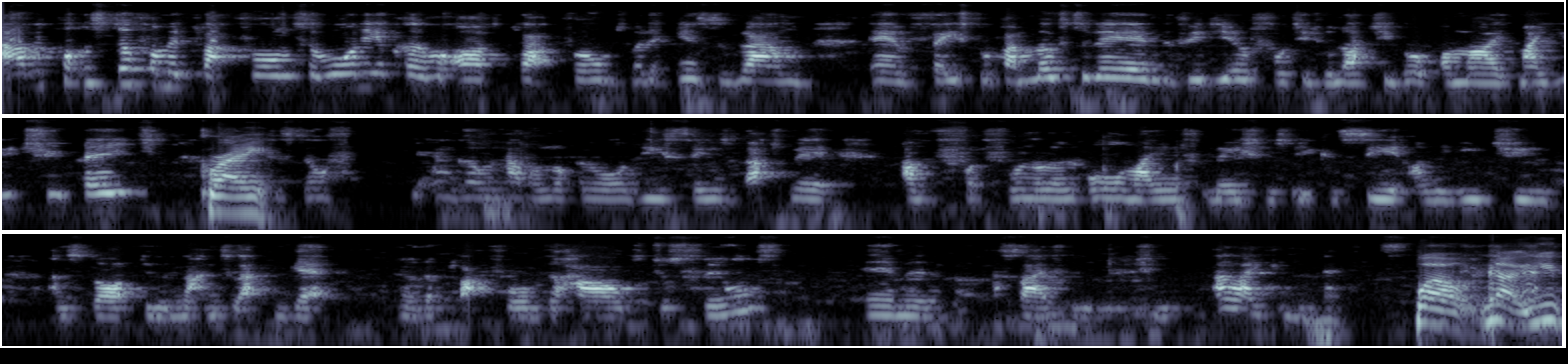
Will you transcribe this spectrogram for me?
I'll be putting stuff on my platform, so all the Akoma Art platforms, whether Instagram and um, Facebook, and most of the, um, the video footage will actually go up on my, my YouTube page. Great. You can go and have a look at all these things. That's where I'm funneling all my information so you can see it on the YouTube and start doing that until I can get you know, the platform to house just films. Um, and aside from the YouTube, I like it. Well, no, you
